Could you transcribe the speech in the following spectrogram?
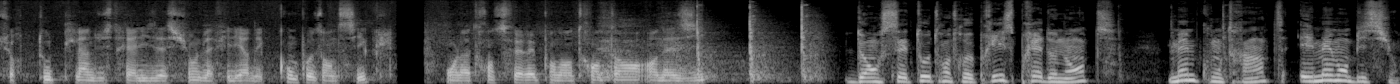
sur toute l'industrialisation de la filière des composants de cycle. On l'a transféré pendant 30 ans en Asie. Dans cette autre entreprise près de Nantes, même contrainte et même ambition.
